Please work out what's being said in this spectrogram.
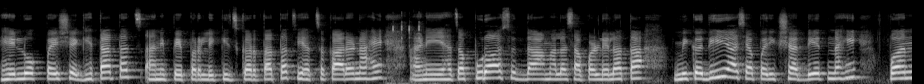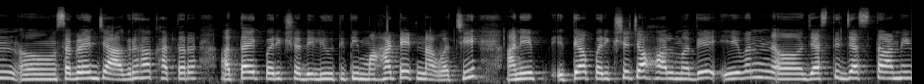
हे लोक पैसे घेतातच आणि पेपर लिकेज करतातच याचं कारण आहे. आणि ह्याचा पुरावासुद्धा आम्हाला सापडलेला होता. मी कधीही अशा परीक्षा देत नाही पण सगळ्यांच्या आग्रहाखातर आता एक परीक्षा दिली होती ती महाटेट नावाची. आणि त्या परीक्षेच्या हॉलमध्ये इवन जास्तीत जास्त आम्ही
